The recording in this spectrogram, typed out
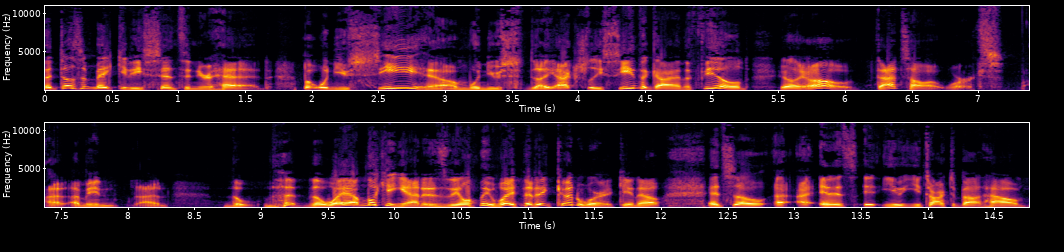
that doesn't make any sense in your head, but when you see him, when you like, actually see the guy in the field, you're like, oh, that's how it works. I, I mean. I, the the way I'm looking at it is the only way that it could work, you know. And so, uh, and it's it, you you talked about how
